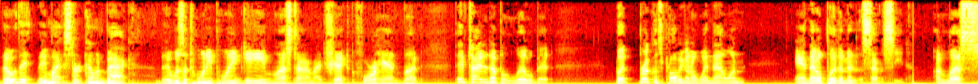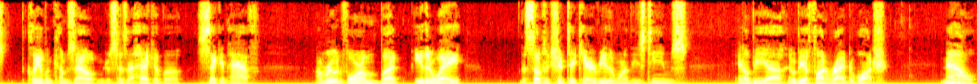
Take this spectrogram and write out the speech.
Though they, they might start coming back. It was a 20 point game last time I checked beforehand, but they've tied it up a little bit. But Brooklyn's probably going to win that one, and that'll put them in the seventh seed. Unless Cleveland comes out and just has a heck of a second half. I'm rooting for them, but either way, the Celtics should take care of either one of these teams, and it'll be a, it'll be a fun ride to watch. Now,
